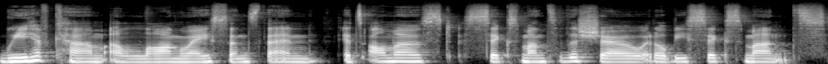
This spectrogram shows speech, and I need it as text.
we have come a long way since then. It's almost six months of the show. It'll be six months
